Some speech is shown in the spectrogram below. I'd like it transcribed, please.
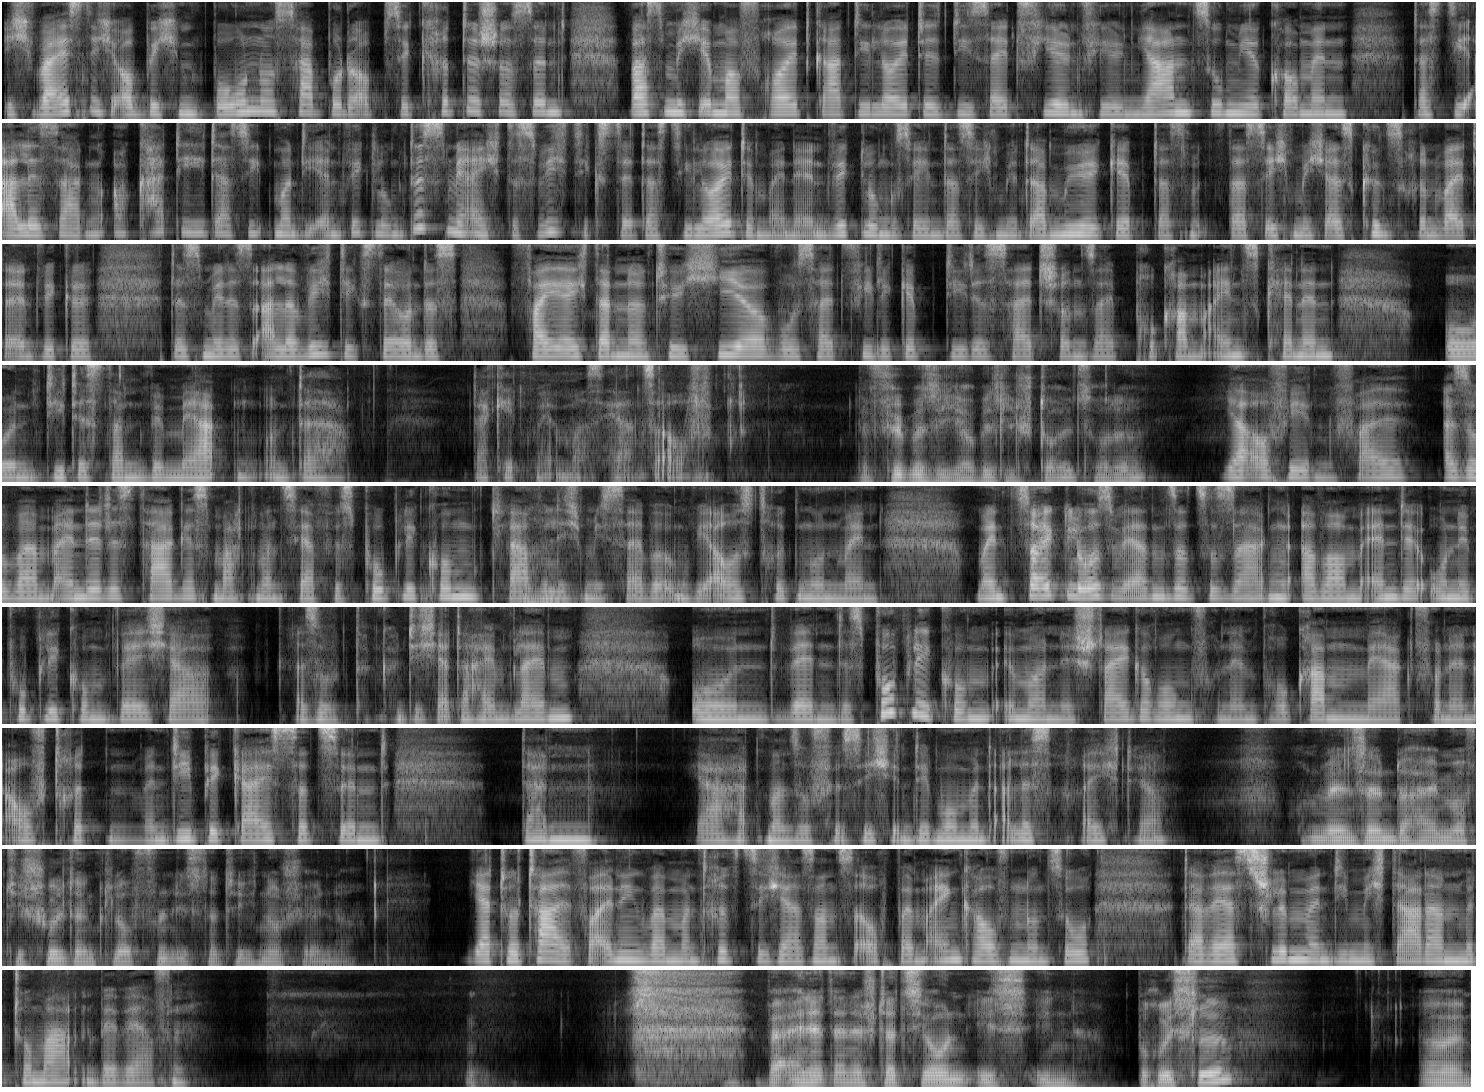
ich weiß nicht, ob ich einen Bonus habe oder ob sie kritischer sind. Was mich immer freut, gerade die Leute, die seit vielen, vielen Jahren zu mir kommen, dass die alle sagen, oh Kathi, da sieht man die Entwicklung. Das ist mir eigentlich das Wichtigste, dass die Leute meine Entwicklung sehen, dass ich mir da Mühe gebe, dass, dass ich mich als Künstlerin weiterentwickle. Das ist mir das Allerwichtigste und das feiere ich dann natürlich hier, wo es halt viele gibt, die das halt schon seit Programm 1 kennen und die das dann bemerken und da, da geht mir immer das Herz auf. Da fühlt man sich ja ein bisschen stolz, oder? Ja, auf jeden Fall. Also am Ende des Tages macht man es ja fürs Publikum. Klar will mhm. ich mich selber irgendwie ausdrücken und mein, mein Zeug loswerden sozusagen, aber am Ende ohne Publikum wäre ich ja, also da könnte ich ja daheim bleiben. Und wenn das Publikum immer eine Steigerung von den Programmen merkt, von den Auftritten, wenn die begeistert sind, dann ja, hat man so für sich in dem Moment alles erreicht, ja. Und wenn sie einem daheim auf die Schultern klopfen, ist natürlich noch schöner. Ja, total. Vor allen Dingen, weil man trifft sich ja sonst auch beim Einkaufen und so. Da wäre es schlimm, wenn die mich da dann mit Tomaten bewerfen. Bei einer deiner Stationen ist in Brüssel. Äh,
